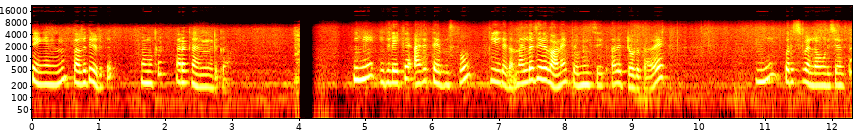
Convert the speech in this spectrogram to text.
തേങ്ങയിൽ നിന്നും പകുതി എടുത്ത് നമുക്ക് അരക്കാനും എടുക്കാം. ഇനി ഇതിലേക്ക് അര ടേബിൾ സ്പൂൺ ജീരകം. നല്ല ജീരകമാണ് ജീരകം അത് ഇട്ട് കൊടുക്കാവേ. ഇനി കുറച്ച് വെള്ളം കൂടി ചേർത്ത്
